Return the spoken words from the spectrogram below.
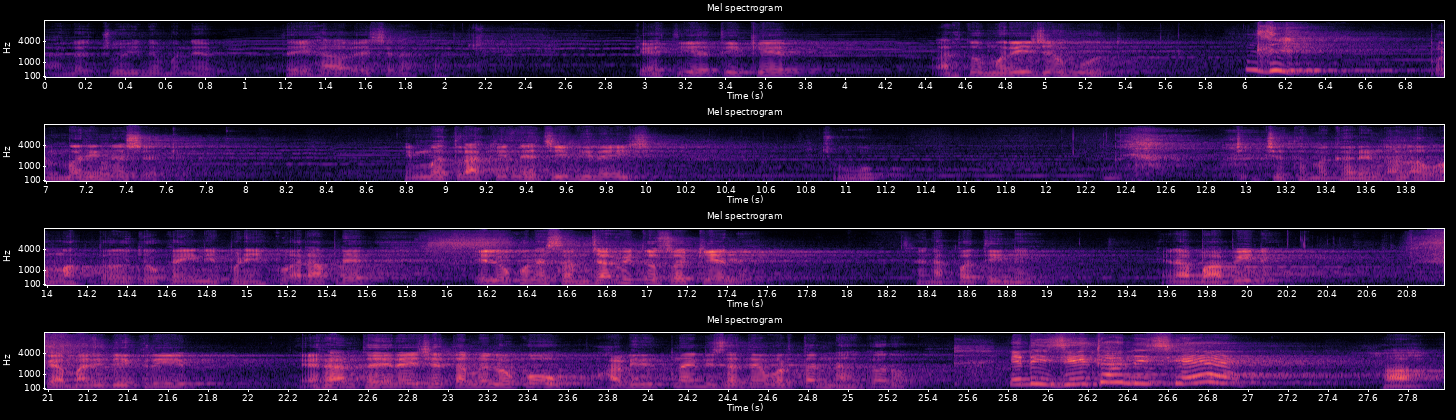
હાલત જોઈને મને દયા આવે છે ના કહેતી હતી કે અરે તો મરી જવું હતું. પણ મરી ન શકે. હિંમત રાખીને જીવી રહી છે. જુઓ. ઠીક છે તમે ઘરે ન લાવવા માંગતા હોય તો કંઈ નહીં પણ એકવાર આપણે એ લોકોને સમજાવી તો શકીએ ને એના પતિને એના ભાભીને કે અમારી દીકરી હેરાન થઈ રહી છે તમે લોકો આવી રીતના એની સાથે વર્તન ના કરો. એની જેઠાની છે? હા.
